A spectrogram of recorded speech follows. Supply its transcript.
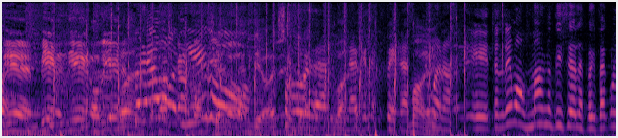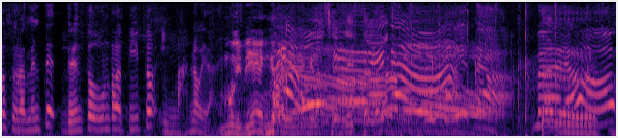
Bien, bien, Diego, bien. Bueno. ¡Bravo, Diego! Entendió, es un Pobre traidor. Darín, ¿a ¿qué le esperas? Muy bien. Bueno, eh, tendremos más noticias del espectáculo seguramente dentro de un ratito y más novedades. Muy bien, Muy bien, gracias. gracias, Greta. ¡Bravo!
